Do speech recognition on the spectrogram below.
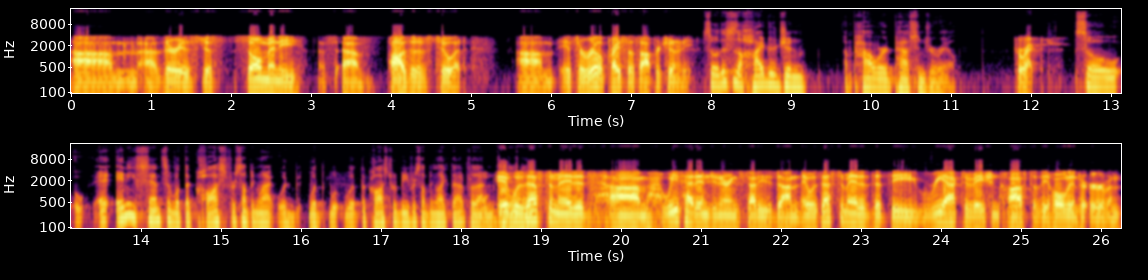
Um, uh, there is just so many uh, positives to it. Um, it's a real priceless opportunity. So this is a hydrogen powered passenger rail. Correct. So, a- any sense of what the cost for something like would what, what the cost would be for something like that? For that, for it was that? estimated. Um, we've had engineering studies done. It was estimated that the reactivation cost of the whole interurban,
